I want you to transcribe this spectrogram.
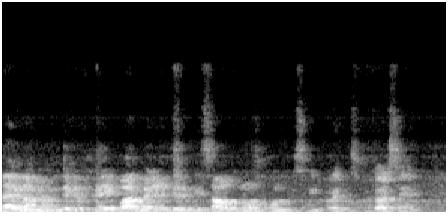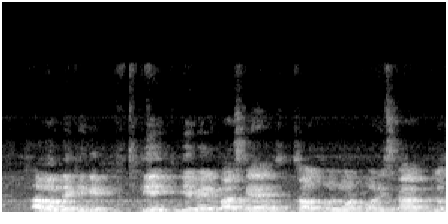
डायग्राम में हम देख रहे हैं एक बार मैग्नेट दे रखी साउथ नॉर्थ पोल किस प्रकार से है। अब हम देखेंगे कि ये मेरे पास क्या है। साउथ पोल नॉर्थ पोल इसका जो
